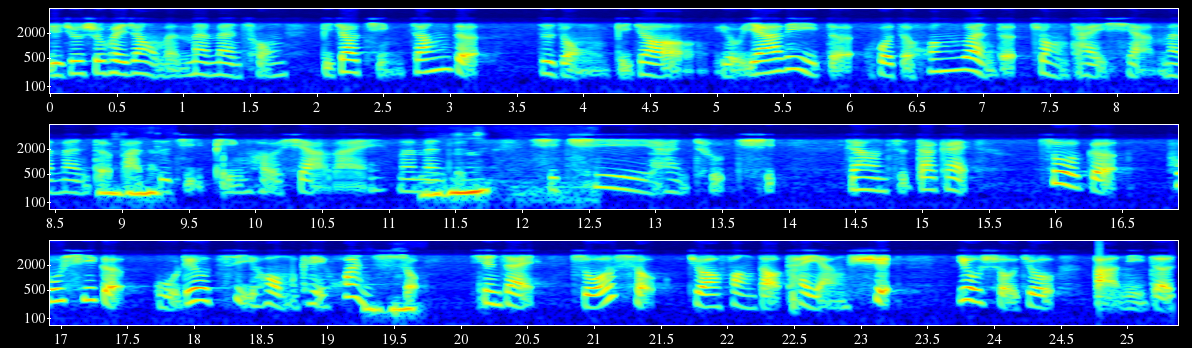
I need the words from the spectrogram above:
也就是会让我们慢慢从比较紧张的这种比较有压力的或者慌乱的状态下，慢慢的把自己平和下来，慢慢的吸气和吐气，这样子大概做个呼吸个五六次以后，我们可以换手。现在左手就要放到太阳穴，右手就把你的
